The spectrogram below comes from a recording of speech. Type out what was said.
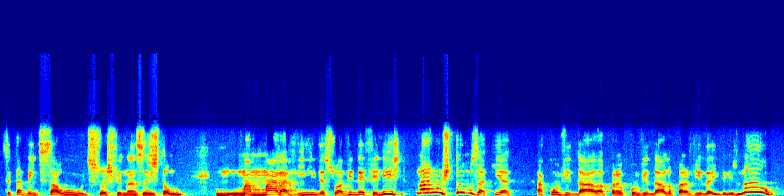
você está bem de saúde, suas finanças estão uma maravilha, sua vida é feliz, nós não estamos aqui a, a convidá-la para convidá-lo para vir à igreja. Não!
